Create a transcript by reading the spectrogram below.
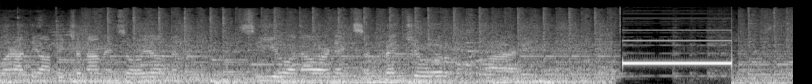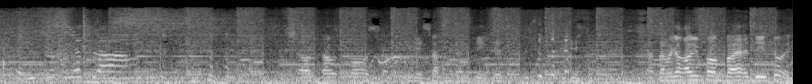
Mo natin yung picture namin. So, yun. See you on our next adventure. Bye. Thank you, Kuya Flang. Shout out po sa nagbigay sa akin ng ticket. Kaya talaga kami pambayad dito eh.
